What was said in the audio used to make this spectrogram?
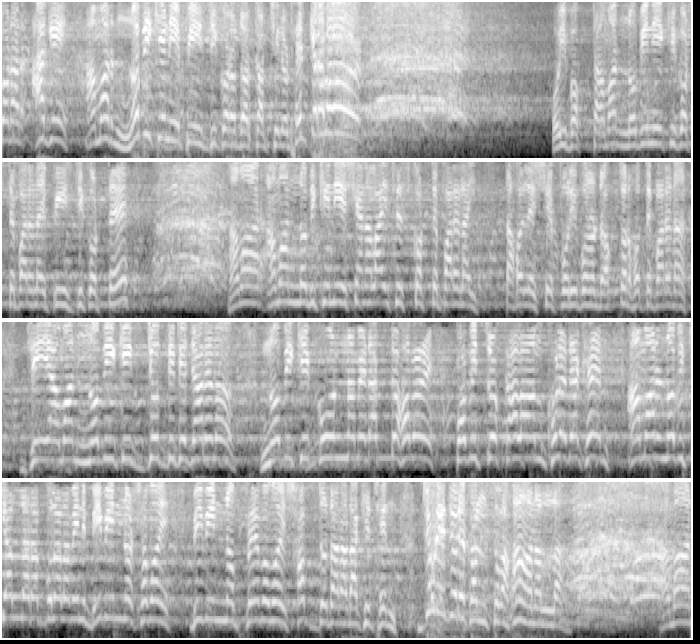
করার আগে আমার নবীকে নিয়ে পিএইচডি করা দরকার ছিল। ঠিক ওই বক্তা আমার নবী নিয়ে কি করতে পারে নাই? পিএইচডি করতে? আমার আমার নবীকে নিয়ে সে অ্যানালাইসিস করতে পারে নাই, তাহলে সে পরিপূর্ণ ডক্টর হতে পারে না। যে আমার নবীকে ইজ্জত দিতে জানে না, নবীকে কোন নামে ডাকতে হবে? পবিত্র কালাম খুলে দেখেন, আমার নবীকে আল্লাহ রাব্বুল আলামিন বিভিন্ন সময় বিভিন্ন প্রেমময় শব্দ দ্বারা ডাকেছেন। জোরে জোরে কন সুবহান আল্লাহ আমার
